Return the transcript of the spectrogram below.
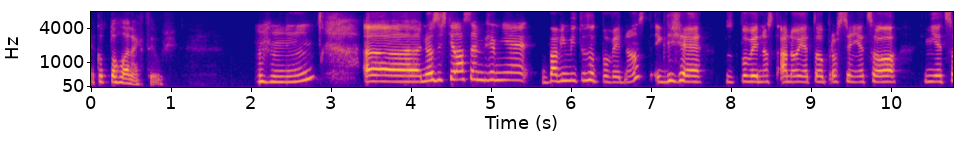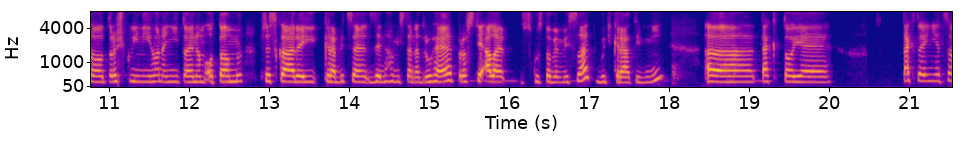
jako tohle nechci už. Mm-hmm. Uh, no zjistila jsem, že mě baví mít tu zodpovědnost, i když je zodpovědnost ano, je to prostě něco, něco trošku jiného, není to jenom o tom, přeskládej krabice z jednoho místa na druhé, prostě ale zkus to vymyslet, buď kreativní, uh, tak to je tak to je něco,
